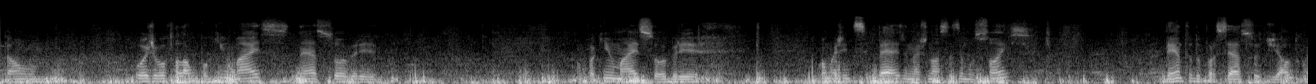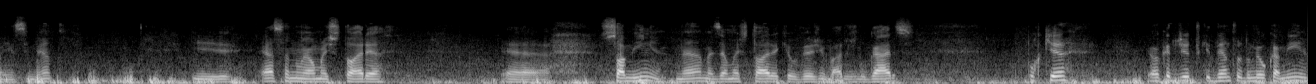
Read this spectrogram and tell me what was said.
Então, hoje eu vou falar um pouquinho mais, né, sobre pouquinho mais sobre como a gente se perde nas nossas emoções dentro do processo de autoconhecimento. E essa não é uma história é, só minha, né? mas é uma história que eu vejo em vários lugares, porque eu acredito que dentro do meu caminho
